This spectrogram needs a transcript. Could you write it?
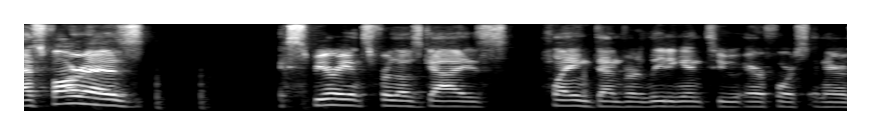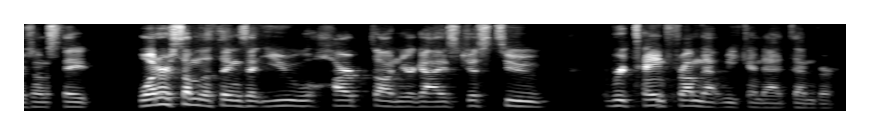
As far as experience for those guys playing Denver, leading into Air Force and Arizona State, what are some of the things that you harped on your guys just to retain from that weekend at Denver?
